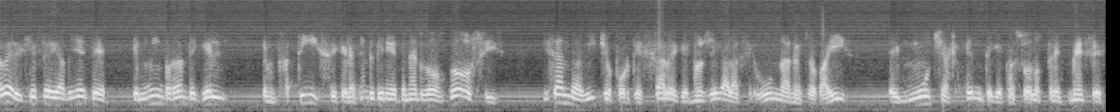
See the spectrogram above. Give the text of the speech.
A ver, el jefe de gabinete, es muy importante que él enfatice que la gente tiene que tener dos dosis. Quizás lo ha dicho porque sabe que no llega la segunda a nuestro país. Hay mucha gente que pasó los tres meses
